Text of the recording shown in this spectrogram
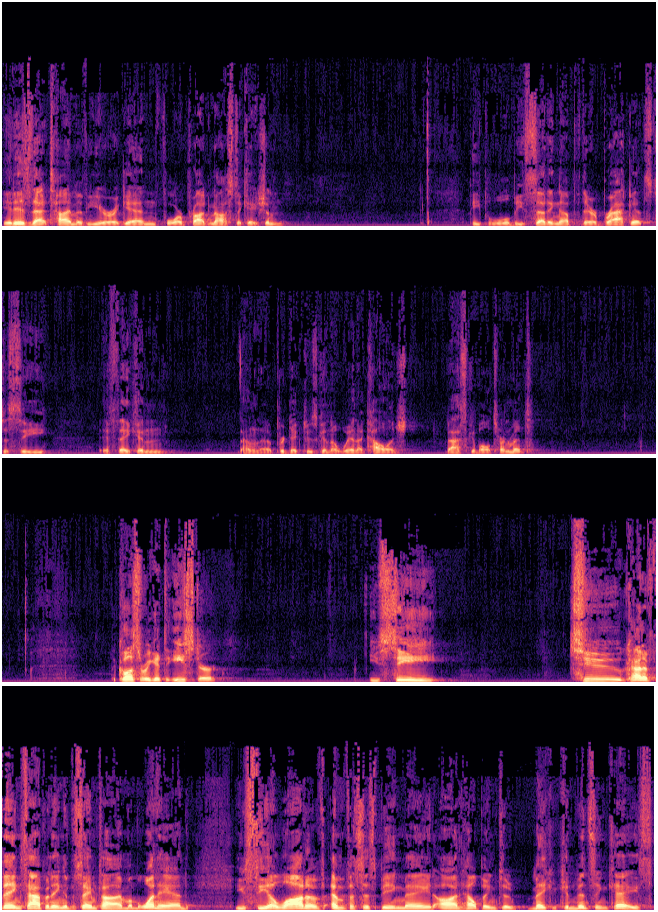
It is that time of year again for prognostication. People will be setting up their brackets to see if they can, I don't know, predict who's going to win a college basketball tournament. The closer we get to Easter, you see two kind of things happening at the same time. On the one hand, you see a lot of emphasis being made on helping to make a convincing case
